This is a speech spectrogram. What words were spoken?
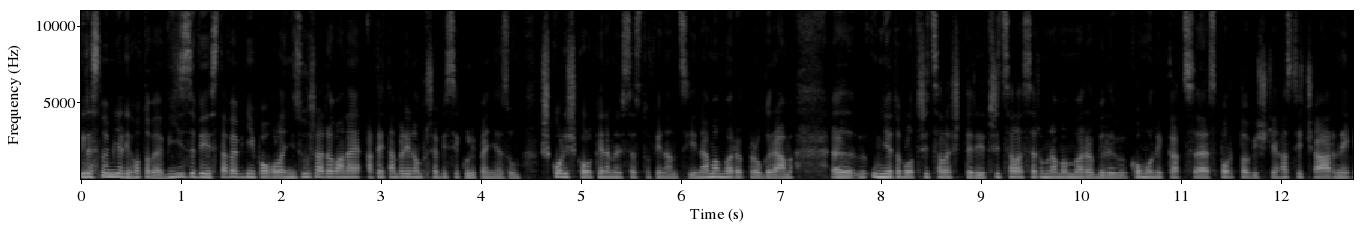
kde jsme měli hotové výzvy, stavební povolení zúřadované a teď tam byly jenom převisy kvůli penězům. Školy, školky na ministerstvu financí, na MMR program, eh, u mě to bylo 3,4, 3,7 na MMR byly komunikace, sportoviště, hasičárny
